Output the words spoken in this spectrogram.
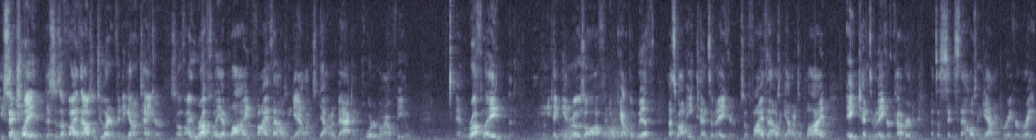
Essentially, this is a 5,250 gallon tanker. So if I roughly applied 5,000 gallons down and back in a quarter mile field, and roughly, when you take the inrows off and you count the width, that's about 8 tenths of an acre. So 5,000 gallons applied, 8 tenths of an acre covered, that's a 6,000 gallon per acre rate.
